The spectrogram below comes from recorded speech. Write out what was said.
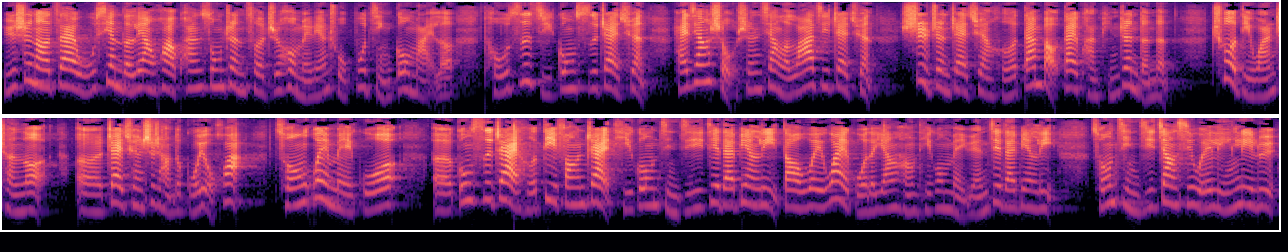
于是呢，在无限的量化宽松政策之后，美联储不仅购买了投资级公司债券，还将手伸向了垃圾债券、市政债券和担保贷款凭证等等，彻底完成了呃债券市场的国有化，从为美国。呃，公司债和地方债提供紧急借贷便利，到为外国的央行提供美元借贷便利；从紧急降息为零利率，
